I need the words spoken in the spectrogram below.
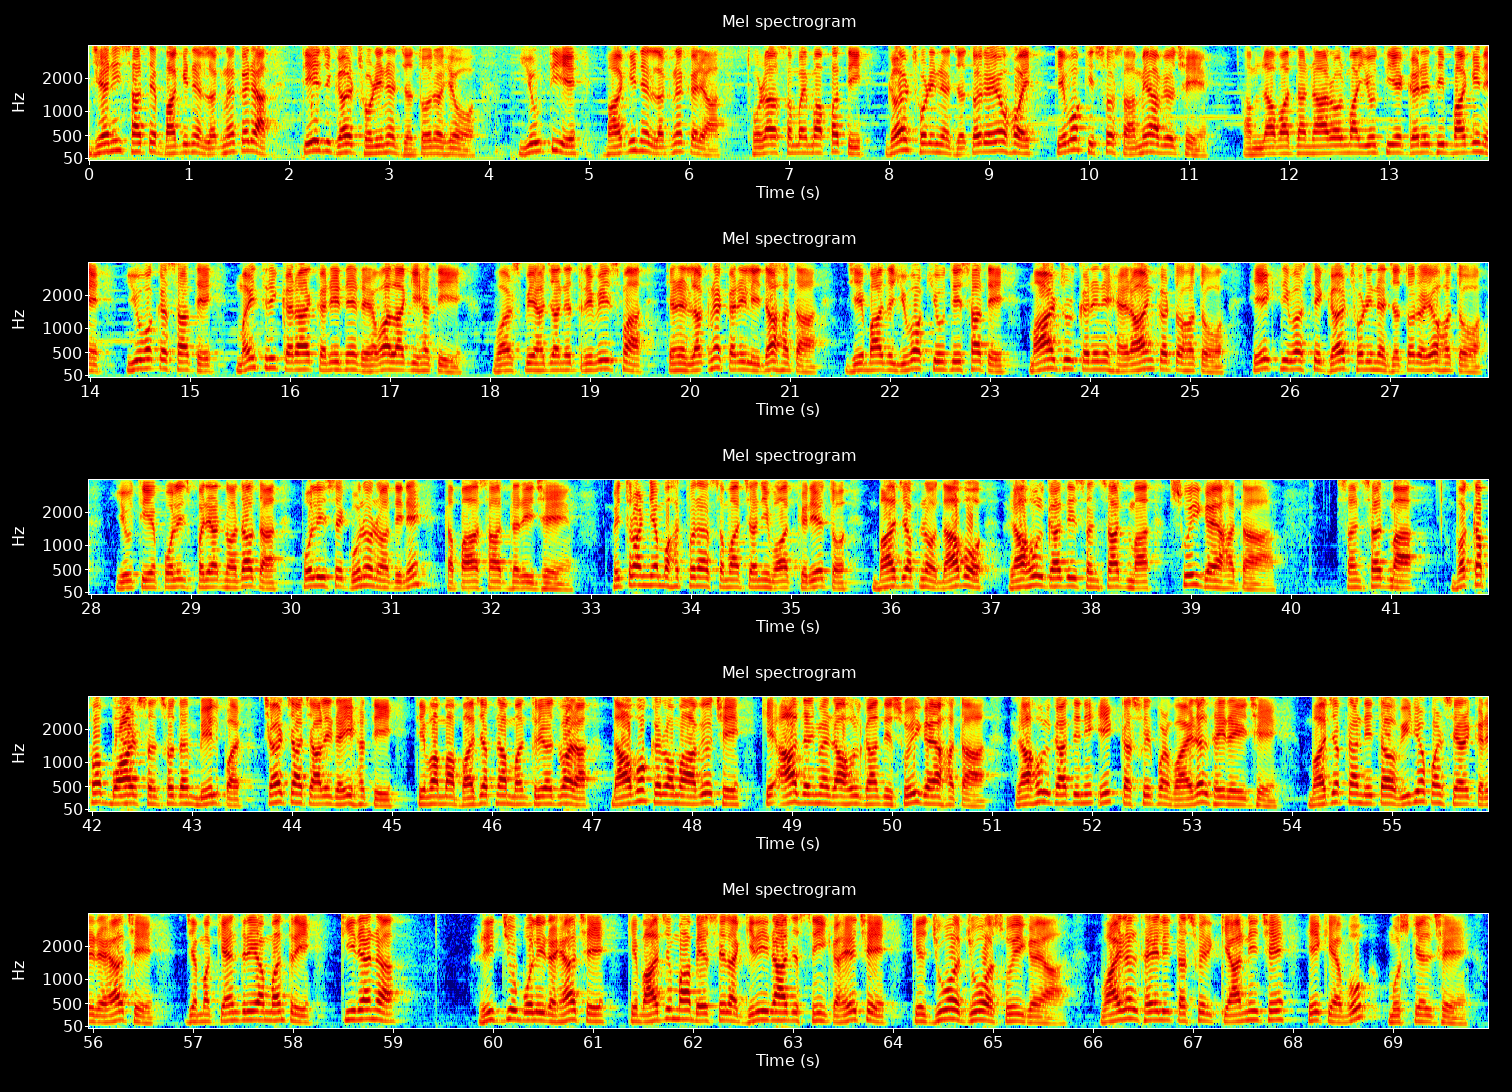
જેની સાથે ભાગીને લગ્ન કર્યા તે જ ઘર છોડીને જતો રહ્યો. યુવતીએ ભાગીને લગ્ન કર્યા. થોડા સમયમાં પતિ ઘર છોડીને જતો રહ્યો હોય તેવો કિસ્સો સામે આવ્યો છે. અમદાવાદના નારોલમાં યુવતીએ ઘરેથી ભાગીને યુવક સાથે મૈત્રી કરાર કરીને રહેવા લાગી હતી. વર્ષ બે હજાર ત્રેવીસમાં તેણે લગ્ન કરી લીધા હતા, જે બાદ યુવક યુવતી સાથે મારઝૂડ કરીને હેરાન કરતો હતો. એક દિવસ તે ઘર છોડીને જતો રહ્યો હતો. યુવતીએ પોલીસ ફરિયાદ નોંધાવતા પોલીસે ગુનો નોંધીને તપાસ હાથ ધરી છે. મિત્રો, અન્ય મહત્વના સમાચારની વાત કરીએ તો ભાજપનો દાવો રાહુલ ગાંધી સંસદમાં સૂઈ ગયા હતા. સંસદમાં વકફ બોર્ડ સંશોધન બિલ પર ચર્ચા ચાલી રહી હતી. તેવામાં ભાજપના મંત્રીઓ દ્વારા દાવો કરવામાં આવ્યો છે કે આ દરમિયાન રાહુલ ગાંધી સૂઈ ગયા હતા. રાહુલ ગાંધીની એક તસવીર પણ વાયરલ થઈ રહી છે. ભાજપના નેતાઓ વીડિયો પણ શેર કરી રહ્યા છે, જેમાં કેન્દ્રીય મંત્રી કિરણ રિજ્જુ બોલી રહ્યા છે કે બાજુમાં બેસેલા ગિરિરાજ સિંહ કહે છે કે, જુઓ જુઓ, સૂઈ ગયા. વાયરલ થયેલી તસવીર ક્યારની છે એ કહેવું મુશ્કેલ છે.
